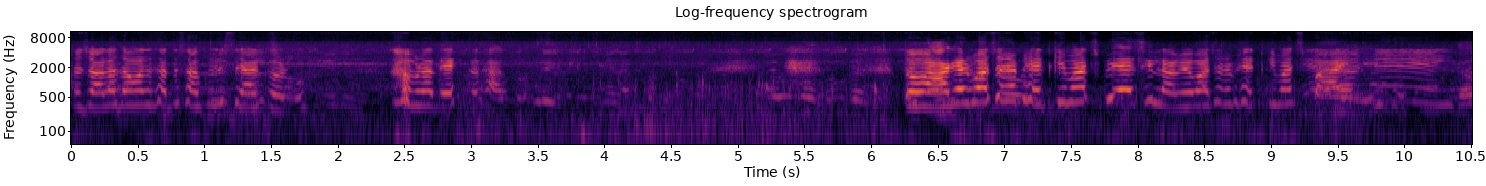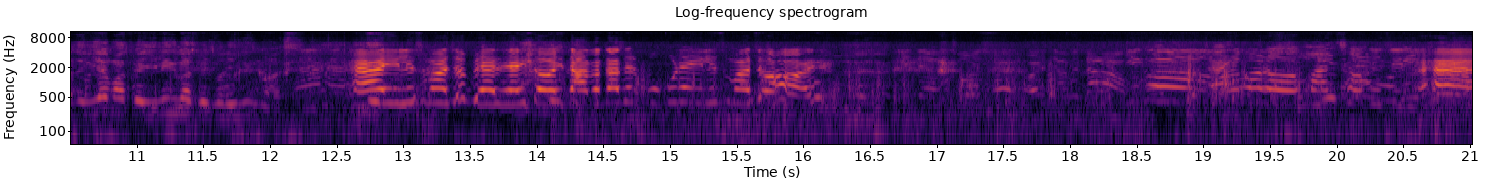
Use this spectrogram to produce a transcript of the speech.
তো চলো তোমাদের সাথে সব কিছু শেয়ার করব। তোমরা দেখতে থাকো। তো আগের বছরে ভেটকি মাছ পেয়েছিলাম এবছরে ভেটকি মাছ পাইনি। হ্যাঁ ইলিশ মাছও পেয়ে যাই তো ওই দাদা দাদের পুকুরে ইলিশ মাছও হয়। হ্যাঁ।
